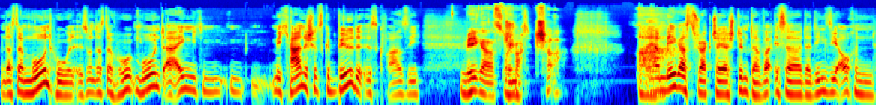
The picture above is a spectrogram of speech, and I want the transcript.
und dass der Mond hohl ist und dass der Ho Mond eigentlich ein mechanisches Gebilde ist quasi. Megastructure. Ah. Ja, Megastructure, ja stimmt, da war, ist er, der Ding sie auch ein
